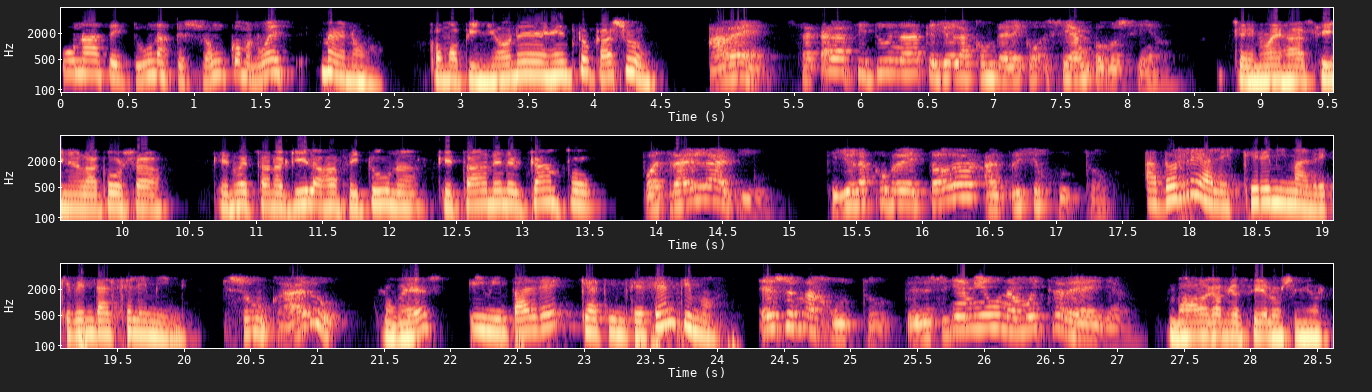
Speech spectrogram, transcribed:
Unas aceitunas que son como nueces. Menos. Como piñones en tu caso. A ver, saca las aceitunas que yo las compraré co- sean como sean. Que no es así ni la cosa. Que no están aquí las aceitunas, que están en el campo. Pues traerlas aquí, que yo las compraré todas al precio justo. A dos reales quiere mi madre que venda el celemín. Eso es muy caro. ¿Lo ves? Y mi padre que a quince céntimos. Eso es más justo, pero enséñame una muestra de ella. Válgame el cielo, señor.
